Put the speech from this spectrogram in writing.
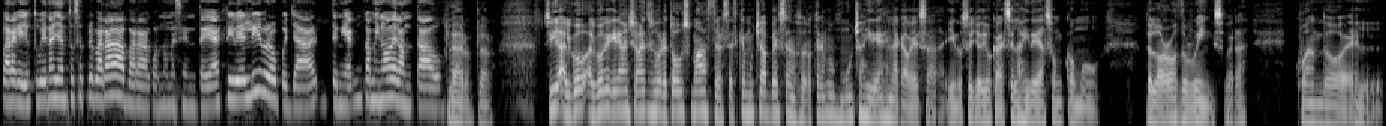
para que yo estuviera ya entonces preparada para cuando me senté a escribir el libro, pues ya tenía un camino adelantado. Claro, claro. Sí, algo, algo que quería mencionarte sobre Toastmasters es que muchas veces nosotros tenemos muchas ideas en la cabeza y entonces yo digo que a veces las ideas son como The Lord of the Rings, ¿verdad? cuando el,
